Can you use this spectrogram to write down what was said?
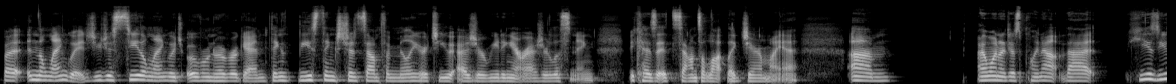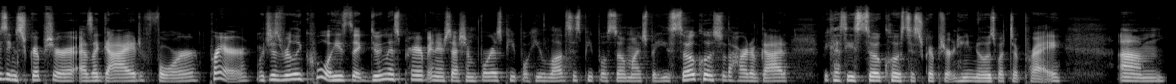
But in the language, you just see the language over and over again. Things, these things should sound familiar to you as you're reading it or as you're listening because it sounds a lot like Jeremiah. Um, I want to just point out that he is using scripture as a guide for prayer, which is really cool. He's like doing this prayer of intercession for his people. He loves his people so much, but he's so close to the heart of God because he's so close to scripture and he knows what to pray. Um,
